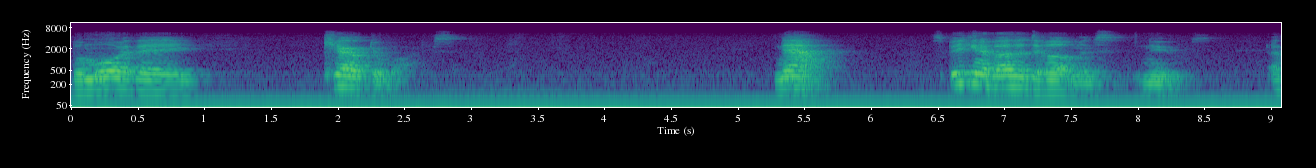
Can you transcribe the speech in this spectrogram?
but more of a character wise. Now, speaking of other developments news, uh,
